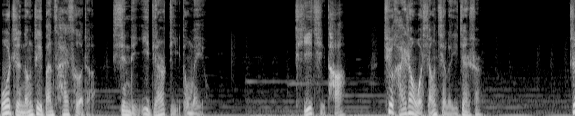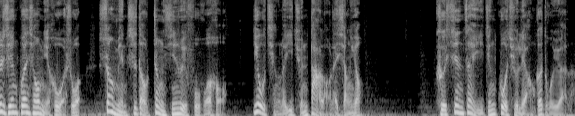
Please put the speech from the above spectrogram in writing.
我只能这般猜测着，心里一点底都没有。提起他，却还让我想起了一件事。之前关小敏和我说，上面知道郑新瑞复活后，又请了一群大佬来降妖，可现在已经过去两个多月了。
